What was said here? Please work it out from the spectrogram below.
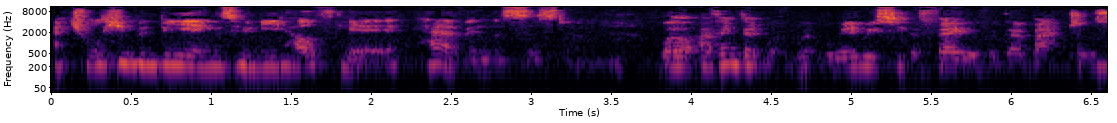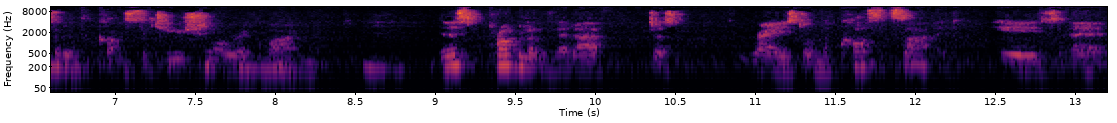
actual human beings who need healthcare have in the system? Well, I think that where we see the failure, if we go back to the sort of the constitutional requirement, mm. this problem that I've just raised on the cost side is, uh,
